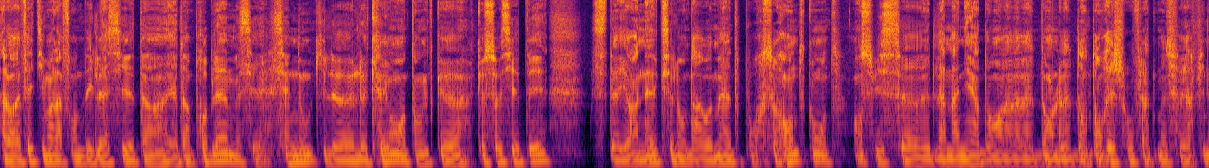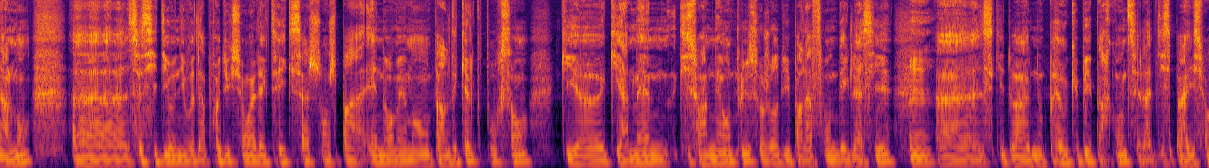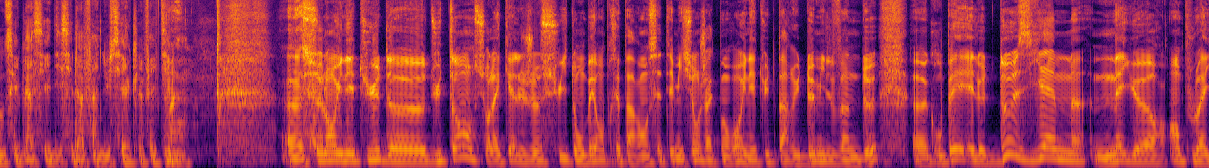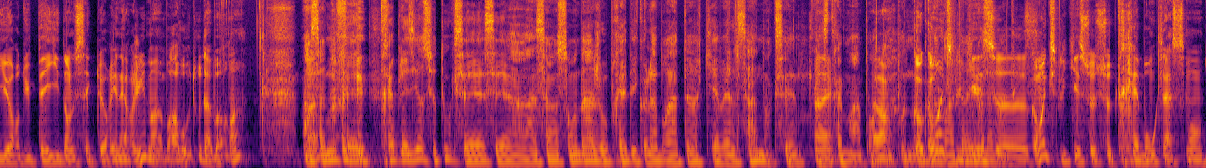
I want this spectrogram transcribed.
Alors effectivement, la fonte des glaciers est un, est un problème, mais c'est nous qui le, créons en tant que, que société. C'est d'ailleurs un excellent baromètre pour se rendre compte en Suisse euh, de la manière dont, euh, dont, le, dont on réchauffe l'atmosphère finalement. Euh, ceci dit, au niveau de la production électrique, ça ne change pas énormément. On parle de quelques pourcents qui, qui, amènent, qui sont amenés en plus aujourd'hui par la fonte des glaciers. Mmh. Ce qui doit nous préoccuper par contre, c'est la disparition de ces glaciers d'ici la fin du siècle, effectivement. Euh, selon une étude euh, du temps sur laquelle je suis tombé en préparant cette émission, Jacques Moron, une étude parue 2022, euh, Groupé est le deuxième meilleur employeur du pays dans le secteur énergie. Ben, bravo tout d'abord. Hein. Ben, ça nous fait très plaisir, surtout que c'est un, un, sondage auprès des collaborateurs qui avaient ça, donc c'est extrêmement important pour nous. Comment expliquer, ce, comment expliquer ce, ce très bon classement?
